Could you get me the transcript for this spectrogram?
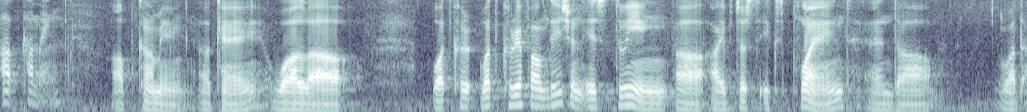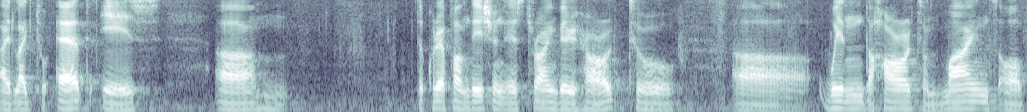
upcoming? Upcoming, okay. Well, uh, what, what Korea Foundation is doing, uh, I've just explained, and uh, what I'd like to add is um, the Korea Foundation is trying very hard to uh, win the hearts and minds of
